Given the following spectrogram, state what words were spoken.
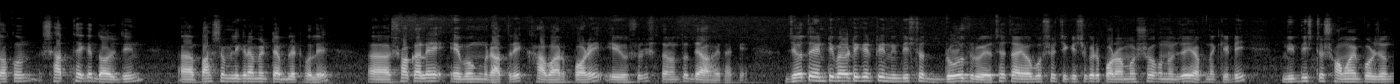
তখন সাত থেকে দশ দিন পাঁচশো মিলিগ্রামের ট্যাবলেট হলে সকালে এবং রাত্রে খাবার পরে এই ওষুধটি সাধারণত দেওয়া হয়ে থাকে। যেহেতু অ্যান্টিবায়োটিকের একটি নির্দিষ্ট ডোজ রয়েছে, তাই অবশ্যই চিকিৎসকের পরামর্শ অনুযায়ী আপনাকে এটি নির্দিষ্ট সময় পর্যন্ত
